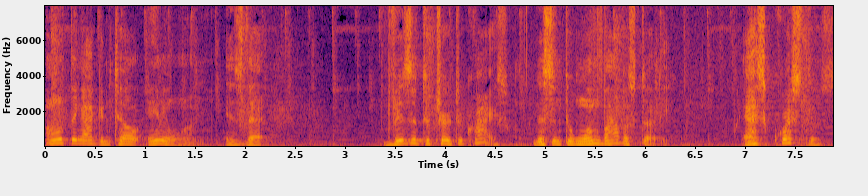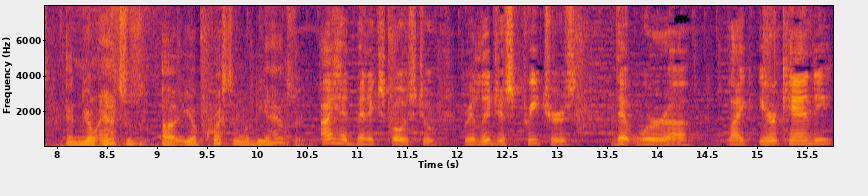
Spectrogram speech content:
Only thing I can tell anyone is that visit the Church of Christ, listen to one Bible study, ask questions, and your answers, uh, your question will be answered. I had been exposed to religious preachers that were uh, like ear candy.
